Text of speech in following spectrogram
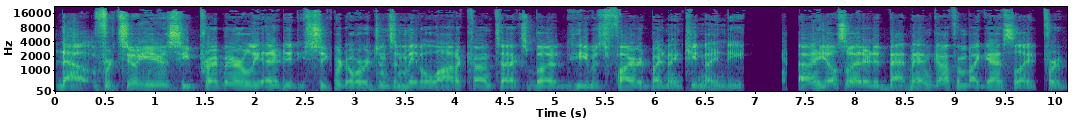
Now, for two years, he primarily edited Secret Origins and made a lot of contacts, but he was fired by 1990. Uh, he also edited Batman Gotham by Gaslight, for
